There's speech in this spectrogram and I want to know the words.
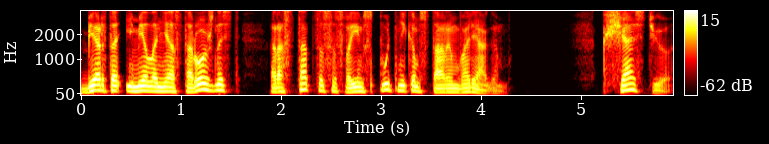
Берта имела неосторожность расстаться со своим спутником старым варягом. К счастью,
